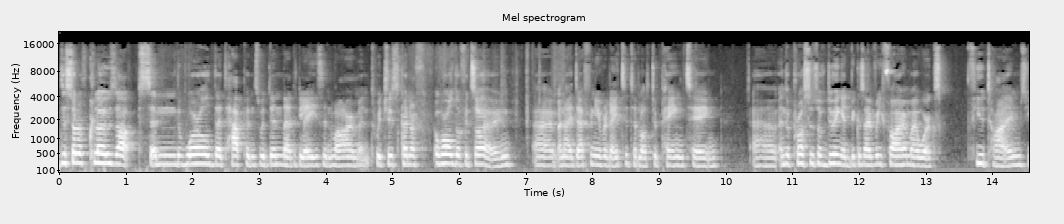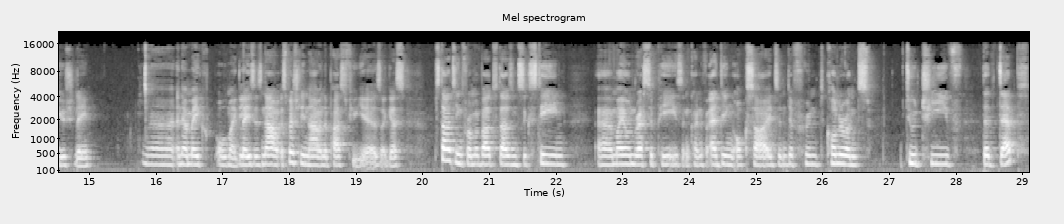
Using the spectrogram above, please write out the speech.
the sort of close ups and the world that happens within that glaze environment, which is kind of a world of its own. Um, and I definitely relate it a lot to painting uh, and the process of doing it because I refire my works few times usually. Uh, and I make all my glazes now, especially now in the past few years, I guess, starting from about 2016, uh, my own recipes and kind of adding oxides and different colorants to achieve that depth,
